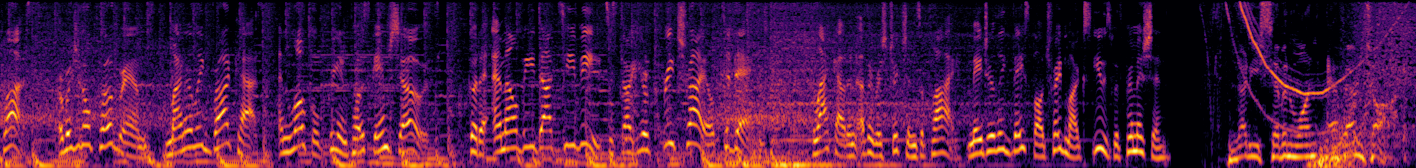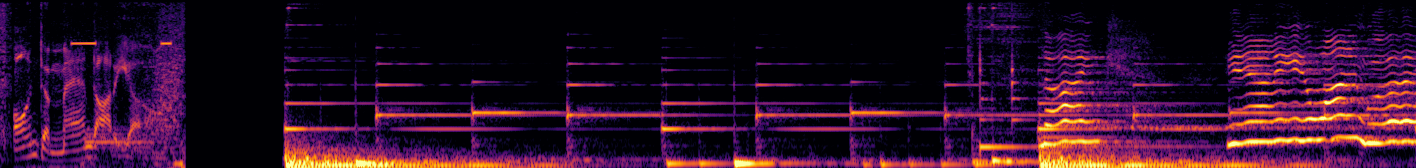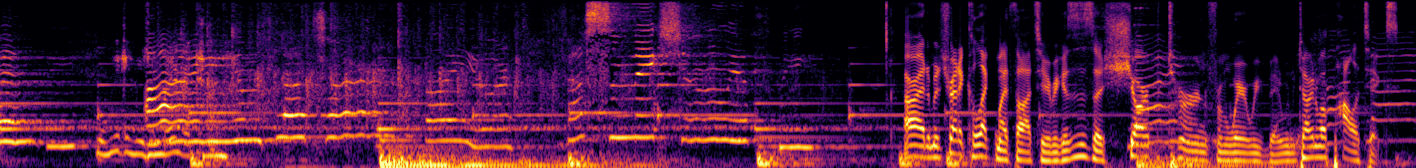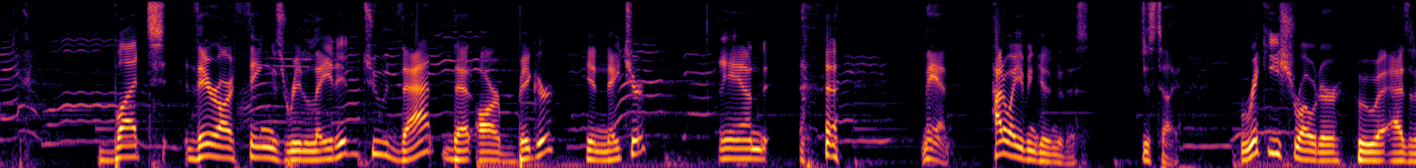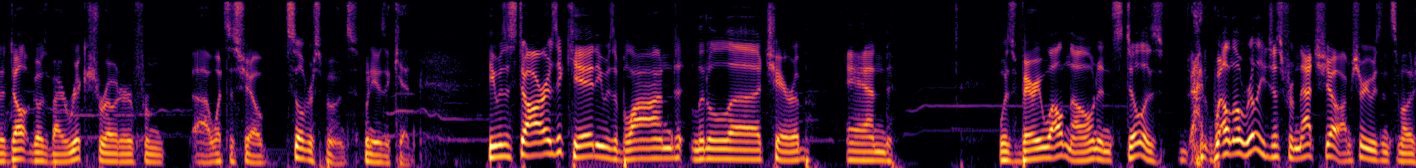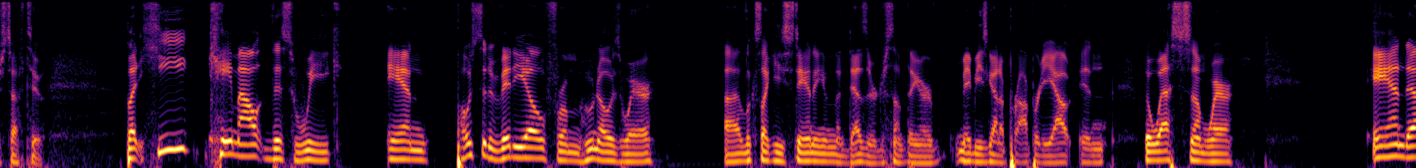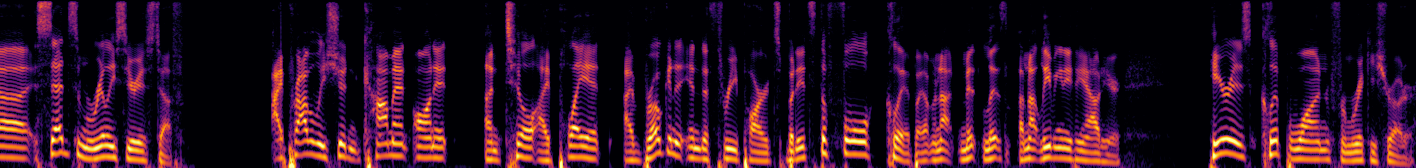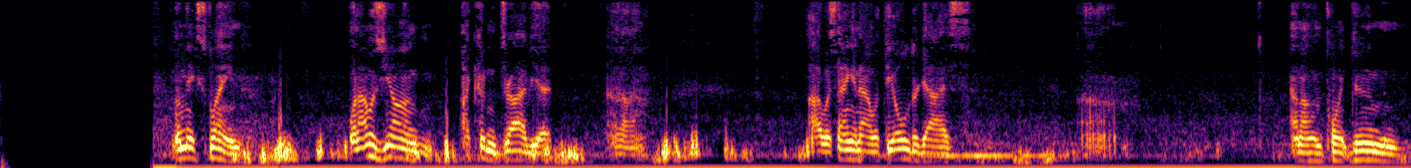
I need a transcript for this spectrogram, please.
Plus, original programs, minor league broadcasts, and local pre and post game shows. Go to MLB.tv to start your free trial today. Blackout and other restrictions apply. Major League Baseball trademarks used with permission. 97.1 FM Talk. On demand audio. Like anyone would I by your fascination with me. All right, I'm going to try to collect my thoughts here because this is a sharp turn from where we've been. We've been talking about politics. But there are things related to that that are bigger in nature. And man, how do I even get into this? Just tell you. Ricky Schroeder, who as an adult goes by Rick Schroeder from uh, what's the show? Silver Spoons when he was a kid. He was a star as a kid. He was a blonde little uh, cherub and was very well known and still is well known really just from that show. I'm sure he was in some other stuff too. But he came out this week and posted a video from who knows where. Uh, it looks like he's standing in the desert or something, or maybe he's got a property out in the west somewhere. And uh, said some really serious stuff. I probably shouldn't comment on it until I play it. I've broken it into three parts, but it's the full clip. I'm not I'm not leaving anything out here. Here is clip one from Ricky Schroeder. Let me explain. When I was young, I couldn't drive yet. Uh, I was hanging out with the older guys, um, and I'm on Point Dume,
